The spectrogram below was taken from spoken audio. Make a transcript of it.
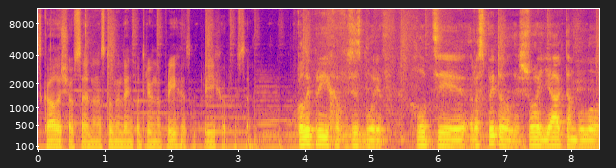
Сказали, що все, на наступний день потрібно приїхати. Приїхав і все. Коли приїхав зі зборів, хлопці розпитували, що як там було.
